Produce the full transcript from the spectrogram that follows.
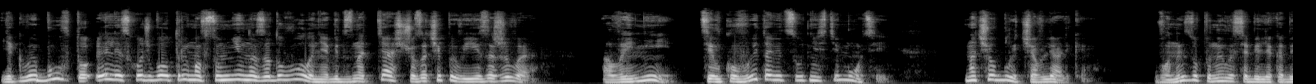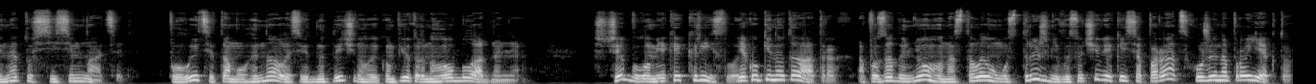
Якби був, то Еліс хоч би отримав сумнівне задоволення від знаття, що зачепив її заживе. Але ні, цілковита відсутність емоцій, наче обличчя в ляльки. Вони зупинилися біля кабінету Сі-17. Полиці там огинались від медичного і комп'ютерного обладнання. Ще було м'яке крісло, як у кінотеатрах, а позаду нього на сталевому стрижні височив якийсь апарат, схожий на проєктор.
